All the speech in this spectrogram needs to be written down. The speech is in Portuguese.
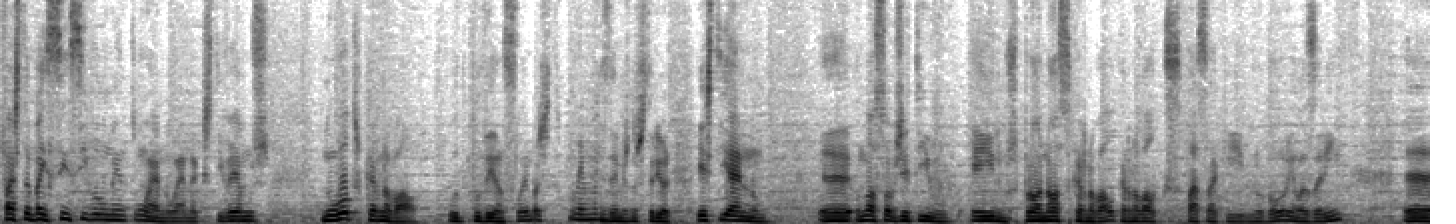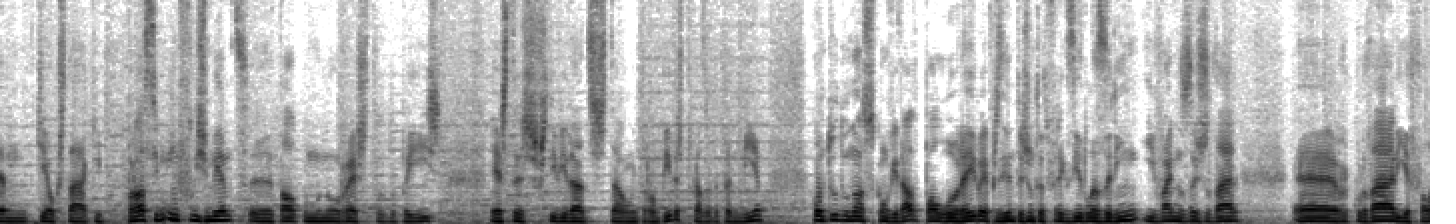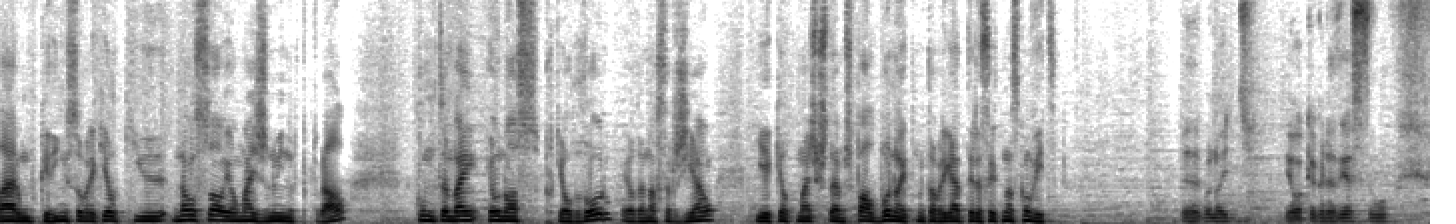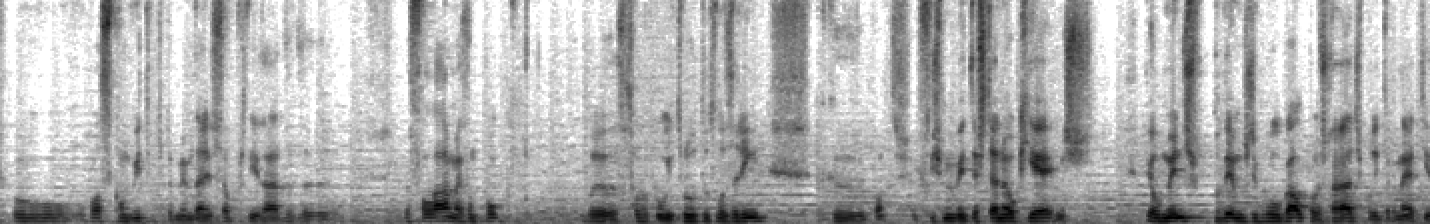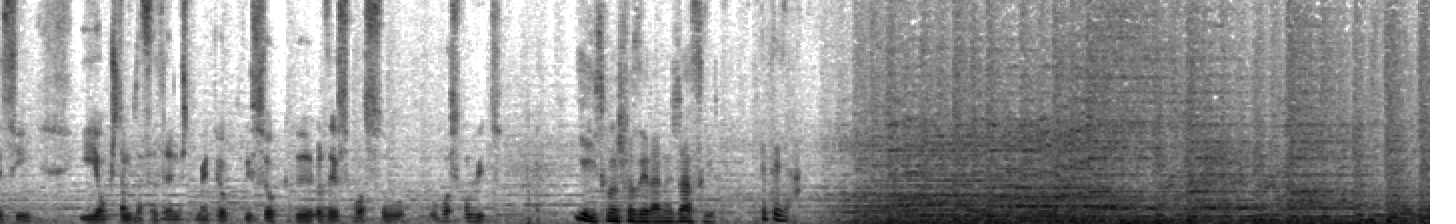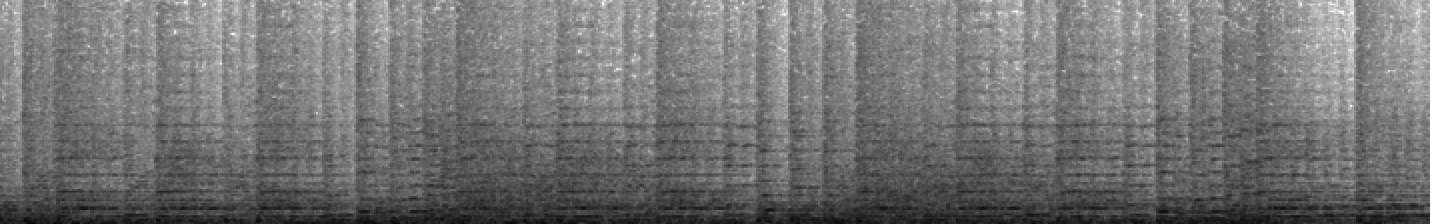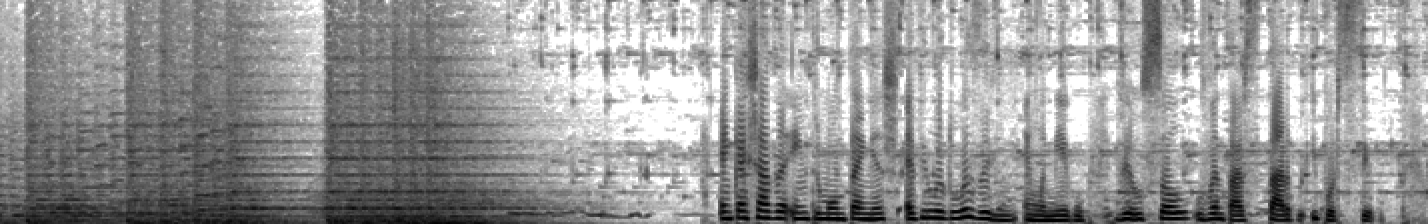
Faz também sensivelmente um ano, Ana, que estivemos no outro carnaval, o de Pudense, lembras-te? Lembro. Fizemos no exterior. Este ano Uh, o nosso objetivo é irmos para o nosso carnaval, o carnaval que se passa aqui no Douro, em Lazarim, que é o que está aqui próximo. Infelizmente, uh, tal como no resto do país, estas festividades estão interrompidas por causa da pandemia. Contudo, o nosso convidado, Paulo Loureiro, é presidente da Junta de Freguesia de Lazarim e vai nos ajudar a recordar e a falar um bocadinho sobre aquele que não só é o mais genuíno de Portugal, como também é o nosso, porque é o do Douro, é o da nossa região e aquele que mais gostamos. Paulo, boa noite, muito obrigado por ter aceito o nosso convite. Uh, boa noite, eu é que agradeço o, o, vosso convite por também me darem essa oportunidade de, de falar mais um pouco uh, sobre o introduto do Lazarinho, que, pronto, infelizmente este ano é o que é, mas pelo menos podemos divulgá-lo pelas rádios, pela internet e assim, e é o que estamos a fazer neste momento. Eu, por isso eu que agradeço o vosso, o vosso convite. E é isso que vamos fazer, Ana, já a seguir. Até já. Encaixada entre montanhas, a vila de Lazarim, em Lamego, vê o sol levantar-se tarde e pôr-se cedo.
